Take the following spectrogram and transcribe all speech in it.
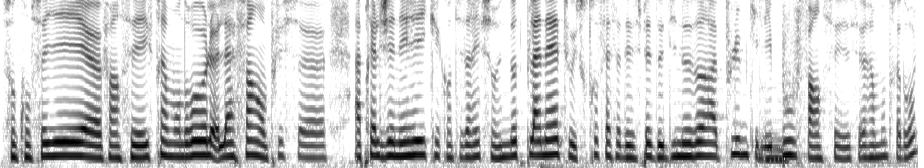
son conseiller, euh, enfin c'est extrêmement drôle. La fin en plus, euh, après le générique, quand ils arrivent sur une autre planète où ils se retrouvent face à des espèces de dinosaures à plumes qui les Mhm. bouffent, c'est vraiment très drôle.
